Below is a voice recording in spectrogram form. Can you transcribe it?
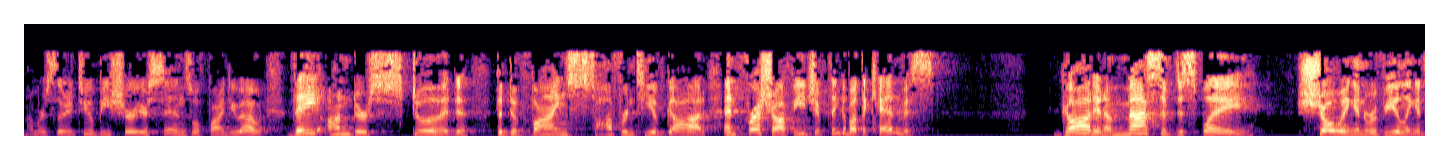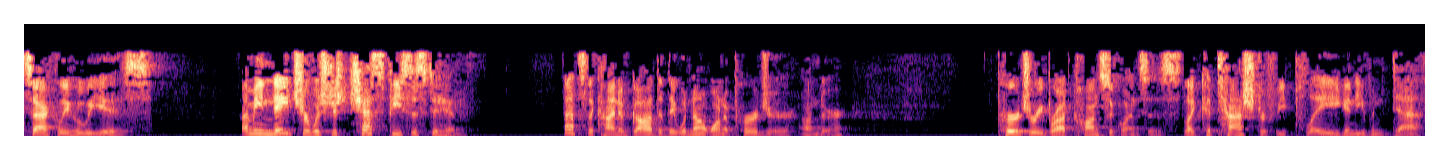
Numbers 32, be sure your sins will find you out. They understood the divine sovereignty of God. And fresh off Egypt, think about the canvas. God in a massive display, showing and revealing exactly who He is. I mean, nature was just chess pieces to Him. That's the kind of God that they would not want to perjure under. Perjury brought consequences like catastrophe, plague, and even death.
